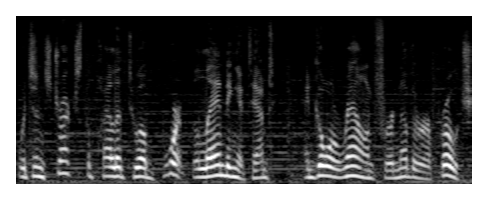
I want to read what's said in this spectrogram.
which instructs the pilot to abort the landing attempt and go around for another approach.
